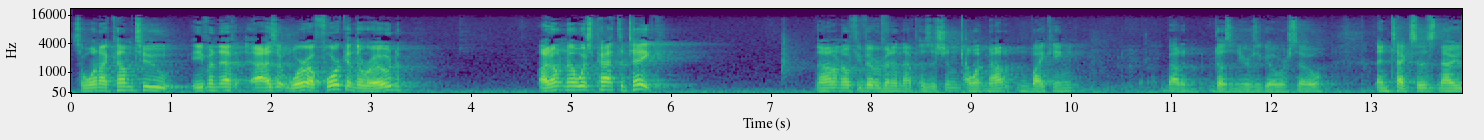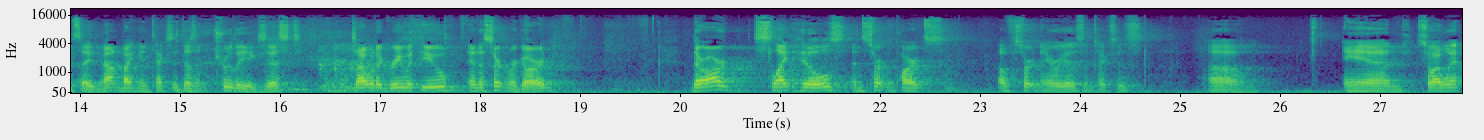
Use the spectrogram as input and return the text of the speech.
So when I come to, even if, as it were, a fork in the road, I don't know which path to take. Now, I don't know if you've ever been in that position. I went mountain biking about a dozen years ago or so in Texas. Now you'd say mountain biking in Texas doesn't truly exist, which I would agree with you in a certain regard. There are slight hills in certain parts of certain areas in Texas. Um, and so I went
